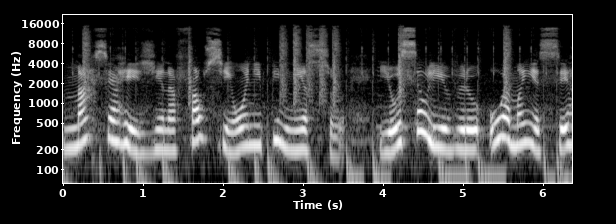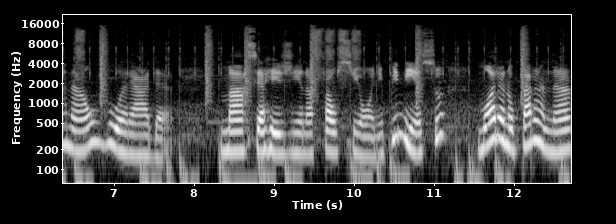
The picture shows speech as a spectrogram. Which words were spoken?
Márcia Regina Falcione Pinesso e o seu livro O Amanhecer na Alvorada. Márcia Regina Falcione Pinesso mora no Paraná,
